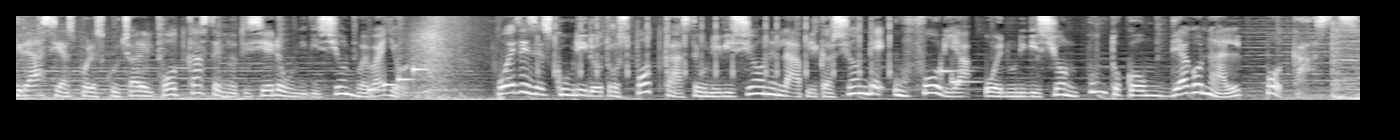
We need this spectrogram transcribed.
Gracias por escuchar el podcast del noticiero Univisión Nueva York. Puedes descubrir otros podcasts de Univisión en la aplicación de Euforia o en univision.com diagonal podcasts.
